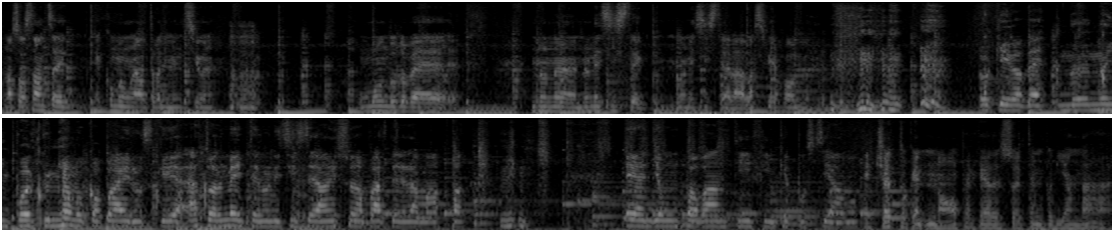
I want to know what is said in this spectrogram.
La sua stanza è, è come un'altra dimensione. Un mondo dove non, non esiste, non esiste la, la sfirapolvere. ok, vabbè. n- non importuniamo Papyrus che attualmente non esiste da nessuna parte della mappa. e andiamo un po' avanti finché possiamo. Eccetto che no, perché adesso è tempo di andare.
